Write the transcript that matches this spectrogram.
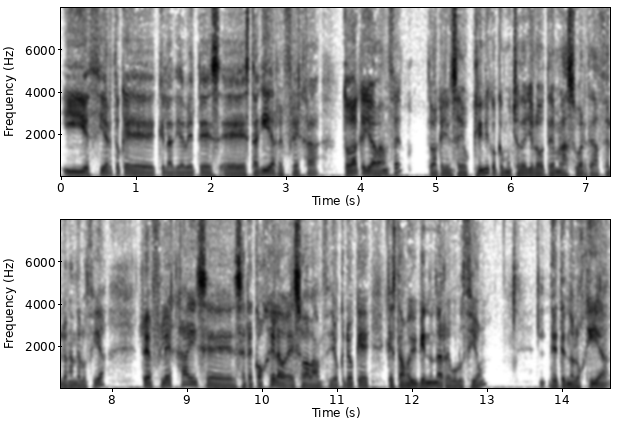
Y es cierto que, la diabetes, eh, esta guía refleja todo aquello avance, todo aquello ensayos clínicos, que muchos de ellos lo, tenemos la suerte de hacerlo en Andalucía, refleja y se, recoge esos avances. Yo creo que, estamos viviendo una revolución de tecnología,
